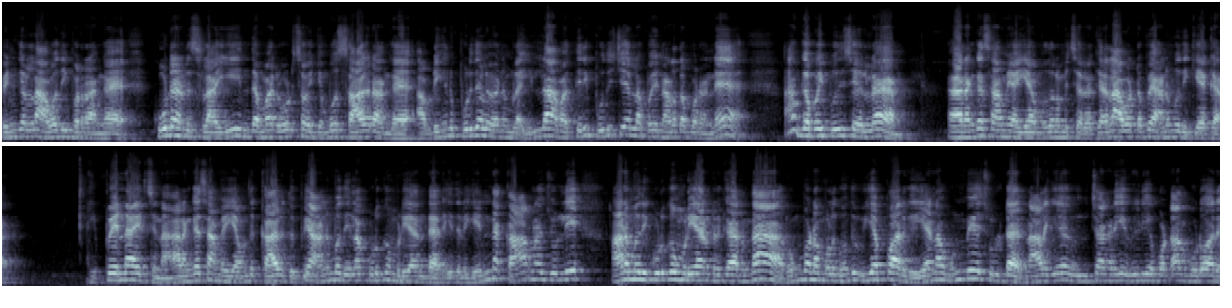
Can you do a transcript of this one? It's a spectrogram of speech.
பெண்கள்லாம் அவதிப்படுறாங்க. கூட நெரிசல் ஆகி இந்த மாதிரி ரோட் வைக்கும்போது சாகுறாங்க. அப்படிங்கிற புரிதல் வேணும்ல. இல்லை அவன் திருப்பி புதுச்சேரியில் போய் நடத்த போகிறேன்னு அங்கே போய் புதுச்சேரியில் ரங்கசாமி ஐயா முதலமைச்சர் இருக்காரு. அவர்கிட்ட போய் அனுமதி கேட்க. இப்போ என்ன ஆயிடுச்சுன்னா ரங்கசாமி ஐயா வந்து காரி துப்பி அனுமதியெல்லாம் கொடுக்க முடியாதுன்றார். இதில் என்ன காரணம் சொல்லி அனுமதி கொடுக்க முடியாதுன்னு தான் ரொம்ப நம்மளுக்கு வந்து வியப்பாக இருக்குது ஏன்னா உண்மையே சொல்லிட்டார். நாளைக்கே உச்சாங்கடியே வீடியோ போட்டாலும் போடுவார்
